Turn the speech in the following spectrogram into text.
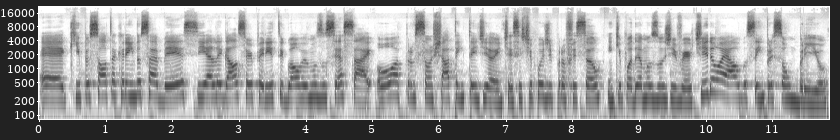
é que o pessoal tá querendo saber se é legal ser perito igual vemos no CSI, ou a profissão chata e entediante. Esse tipo de profissão em que podemos nos divertir ou é algo sempre sombrio?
